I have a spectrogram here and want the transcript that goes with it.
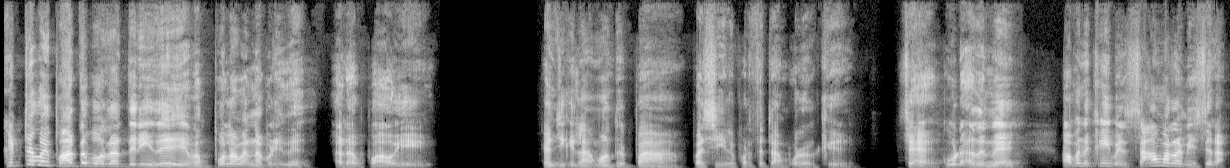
கிட்ட போய் பார்த்த போதான் தெரியுது இவன் புலவன் அப்படின்னு. அட பாவி. கஞ்சிக்கு இல்லாம வந்திருப்பான் பசியில் படுத்துட்டான் போல இருக்கு. சே கூடாதுன்னு அவனுக்கு இவன் சாமரம் வீசுறான்.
